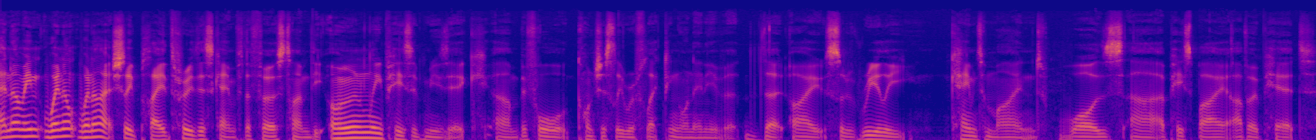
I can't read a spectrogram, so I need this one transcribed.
And I mean, when I, when I actually played through this game for the first time, the only piece of music um, before consciously reflecting on any of it that I sort of really came to mind was uh, a piece by Arvo Pärt,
